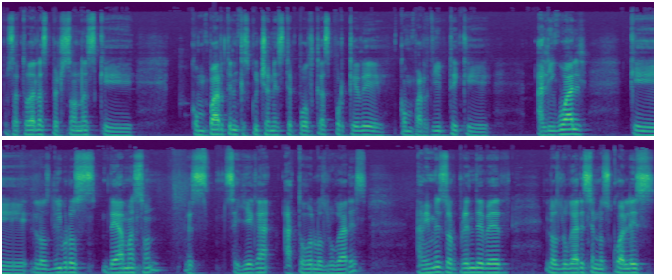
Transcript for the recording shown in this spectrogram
pues a todas las personas que comparten, que escuchan este podcast, porque de compartirte que al igual que los libros de Amazon, pues se llega a todos los lugares. A mí me sorprende ver los lugares en los cuales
